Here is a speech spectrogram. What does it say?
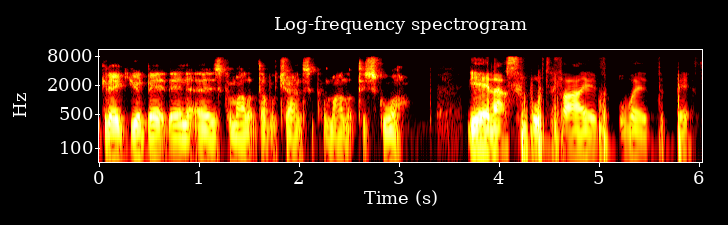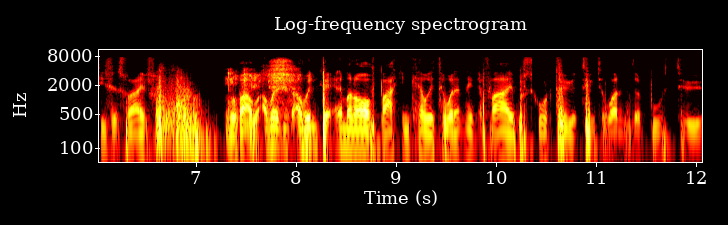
Greg, your bet then is Kilmarnock double chance and Kilmarnock to score. Yeah, that's four to five with the bet three six five. Okay. But I, I, wouldn't I wouldn't put anyone off back in Killie to win at nine to five or score two at two to one. They're both two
